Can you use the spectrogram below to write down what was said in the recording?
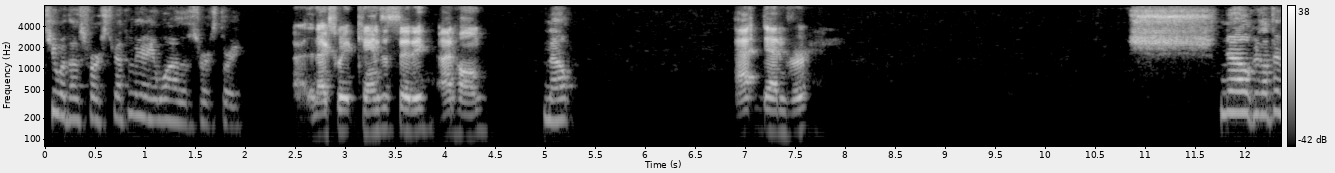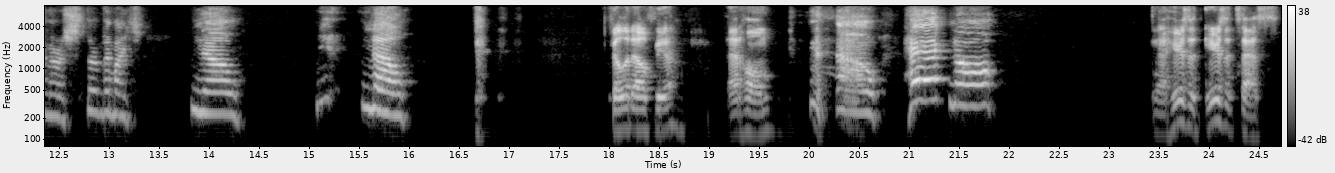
two of those first three. I think they're going to get one of those first three. All right, the next week, Kansas City at home, No, at Denver, Shh, no, because I think there's they might. No, no, Philadelphia at home. no, heck no. Now here's a here's a test.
